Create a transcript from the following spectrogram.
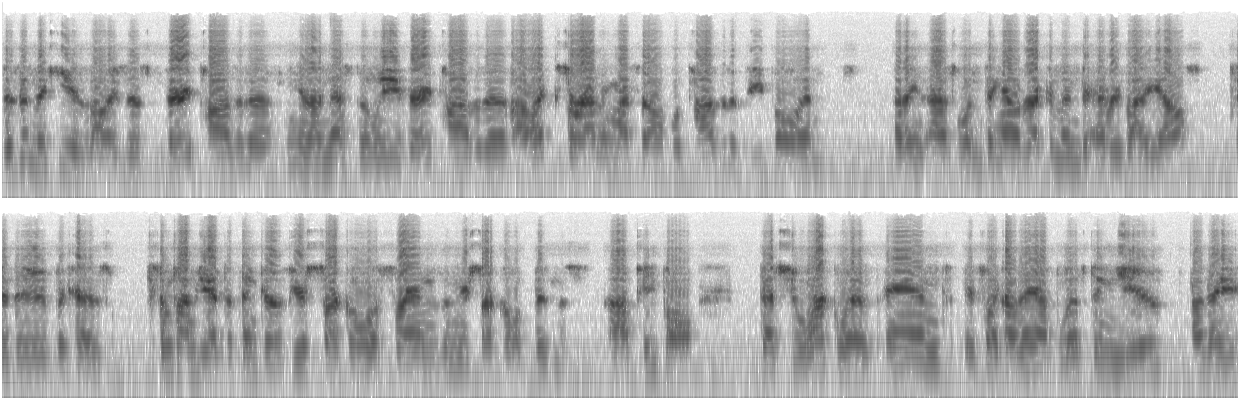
Visit Mickey is always just very positive. You know, Ernesto Lee, very positive. I like surrounding myself with positive people, and I think that's one thing I would recommend to everybody else to do because sometimes you have to think of your circle of friends and your circle of business uh, people that you work with, and it's like, are they uplifting you? Are they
